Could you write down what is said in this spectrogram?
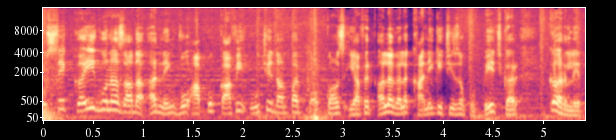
उससे कई गुना ज़्यादा अर्निंग वो आपको काफ़ी ऊँचे दाम पर पॉपकॉर्न या फिर अलग अलग खाने की चीज़ों को बेचकर कर लेता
